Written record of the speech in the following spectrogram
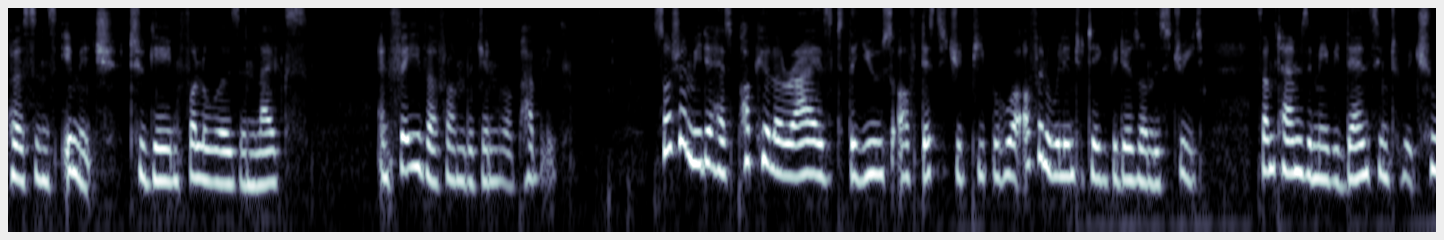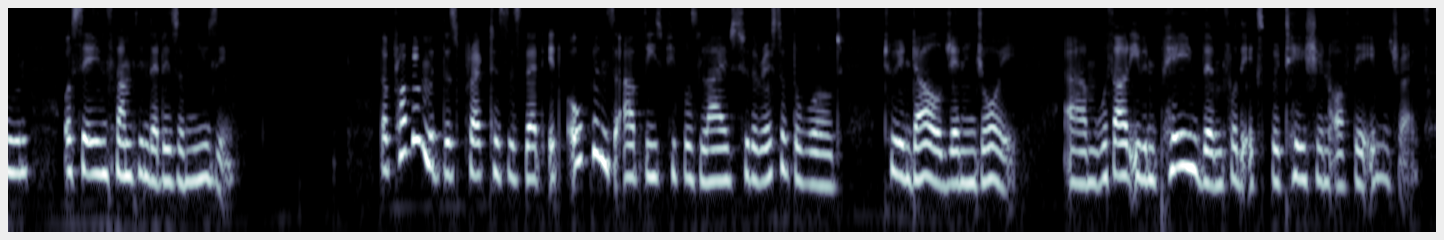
person's image to gain followers and likes and favor from the general public. Social media has popularized the use of destitute people who are often willing to take videos on the street. Sometimes they may be dancing to a tune or saying something that is amusing. The problem with this practice is that it opens up these people's lives to the rest of the world to indulge and enjoy um, without even paying them for the exploitation of their image rights.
